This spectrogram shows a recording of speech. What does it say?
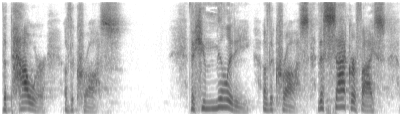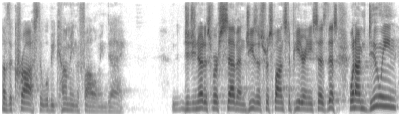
the power of the cross. The humility of the cross, the sacrifice of the cross that will be coming the following day. Did you notice verse 7? Jesus responds to Peter and he says this What I'm doing,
